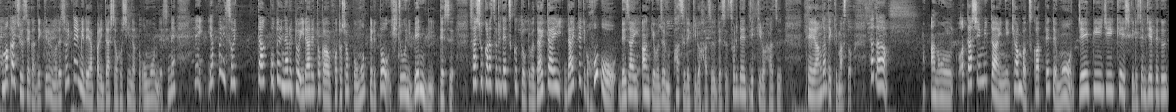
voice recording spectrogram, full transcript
細かい修正ができるので、そういった意味でやっぱり出してほしいんだと思うんですね。で、やっぱりそういったったことになると、いられとかフォトショップを持ってると非常に便利です。最初からそれで作っておけば、大体、大体というか、ほぼデザイン案件は全部パスできるはずです。それでできるはず。提案ができますと。ただ、あの、私みたいにキャンバー使ってても、JPG 形式ですね、JPEG、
